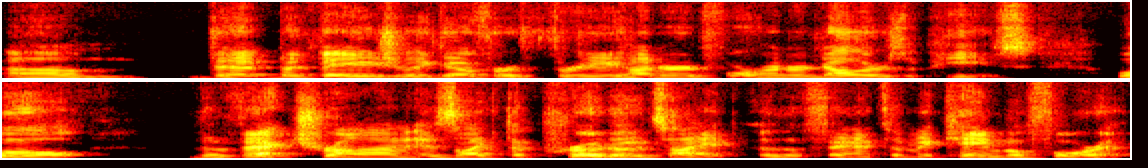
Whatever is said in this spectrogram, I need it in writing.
Um, that, but they usually go for 300 $400 a piece. Well, the Vectron is like the prototype of the Fantom. It came before it.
